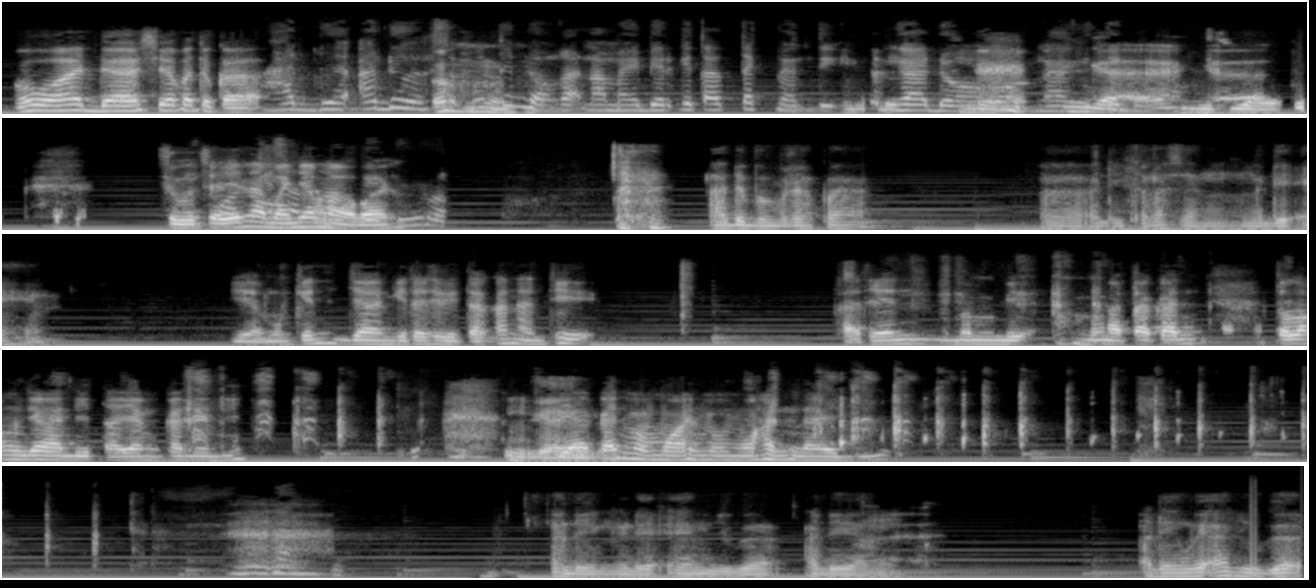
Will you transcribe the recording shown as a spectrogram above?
oh ada siapa tuh kak Ada, aduh Oh. sebutin dong Kak namanya biar kita tag nanti. Enggak. Enggak dong, Enggak. enggak gitu Enggak. dong. Enggak. sebut Ini saja namanya dulu? ada beberapa eh, adik kelas yang nge-DM ya mungkin jangan kita ceritakan nanti kalian mengatakan tolong jangan ditayangkan ini. Enggak dia akan memohon memohon lagi. Ada yang nge-DM juga ada yang ada yang WA juga.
